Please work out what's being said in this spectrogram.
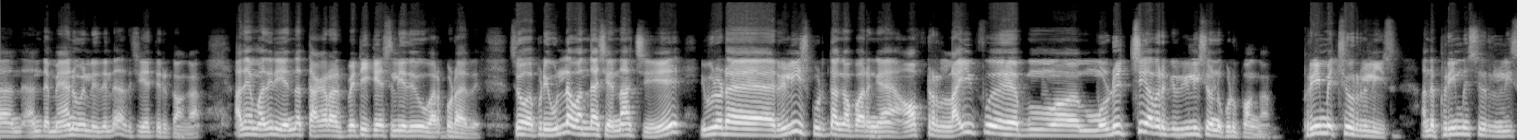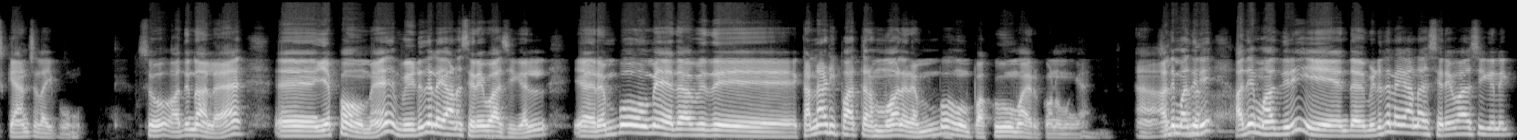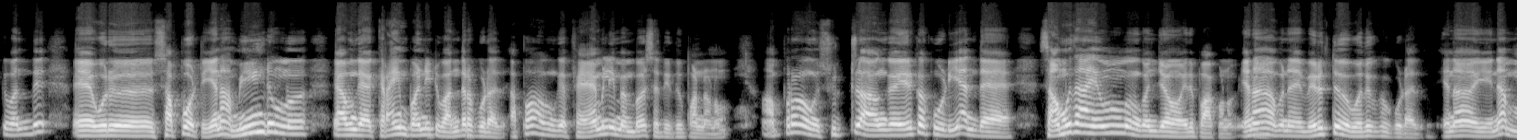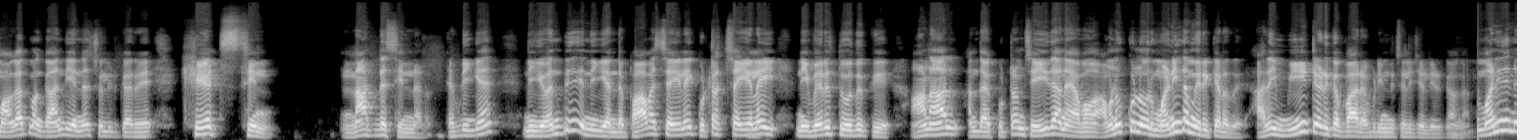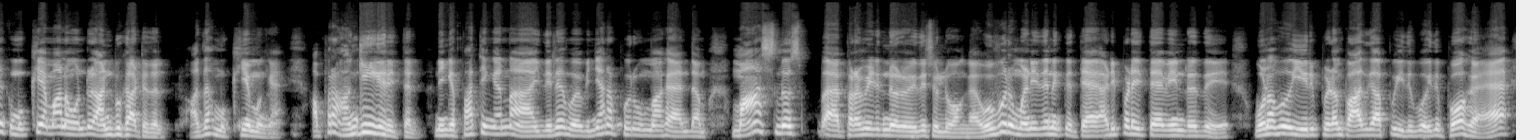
அந்த அந்த மேனுவல் இதில் அது சேர்த்திருக்காங்க. அதே மாதிரி என்ன தகராறு பெட்டி கேஸ்லேயும் எதுவும் வரக்கூடாது. ஸோ அப்படி உள்ளே வந்தாச்சு என்னாச்சு? இவரோட ரிலீஸ் கொடுத்தாங்க பாருங்க. ஆஃப்டர் லைஃப் முடித்து அவருக்கு ரிலீஸ் ஒன்று கொடுப்பாங்க. ப்ரீமெச்சூர் ரிலீஸ் அந்த ப்ரீமெச்சூர் ரிலீஸ் கேன்சல் ஆகி போகும். ஸோ அதனால எப்போவுமே விடுதலையான சிறைவாசிகள் ரொம்பவுமே ஏதாவது கண்ணாடி பாத்திரம் போல ரொம்பவும் பக்குவமாக இருக்கணுமுங்க. அது மாதிரி அதே மாதிரி இந்த விடுதலையான சிறைவாசிகளுக்கு வந்து ஒரு சப்போர்ட் ஏன்னா மீண்டும் அவங்க கிரைம் பண்ணிட்டு வந்துடக்கூடாது. அப்போ அவங்க ஃபேமிலி மெம்பர்ஸ் அது இது பண்ணணும். அப்புறம் சுற்று அங்கே இருக்கக்கூடிய அந்த சமுதாயமும் கொஞ்சம் இது பார்க்கணும். ஏன்னா அவனை வெறுத்து ஒதுக்கக்கூடாது. ஏன்னா ஏன்னா மகாத்மா காந்தி என்ன சொல்லியிருக்காரு? ஹேட் சின் நாட் த சின்னர் எப்படிங்க? நீங்கள் வந்து நீங்கள் அந்த பாவச்செயலை செயலை நீ வெறுத்து ஒதுக்கு ஆனால் அந்த குற்றம் செய்தானே அவன் அவனுக்குள்ள ஒரு மனிதம் இருக்கிறது. அதை மீட்டெடுக்க பாரு அப்படின்னு சொல்லி சொல்லியிருக்காங்க. மனிதனுக்கு முக்கியமான ஒன்று அன்பு காட்டுதல். அதுதான் முக்கியமுங்க. அப்புறம் அங்கீகரித்தல். நீங்கள் பார்த்தீங்கன்னா இதில் விஞ்ஞானபூர்வமாக அந்த மாஸ்லோஸ் பிரமிடுன்னு ஒரு இது சொல்லுவாங்க. ஒவ்வொரு மனிதனுக்கு தே அடிப்படை தேவைன்றது உணவு இருப்பிடம் பாதுகாப்பு இது போ- இது போக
